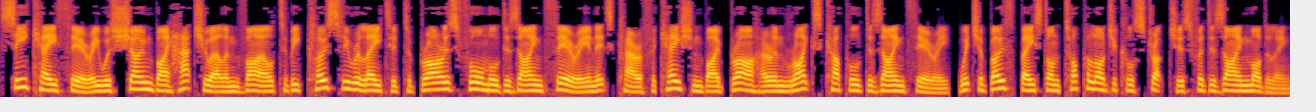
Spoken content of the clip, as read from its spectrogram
CK theory was shown by Hatchuel and Weil to be closely related to Braha's formal design theory and its clarification by Brahe and Reich's coupled design theory, which are both based on topological structures for design modeling.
